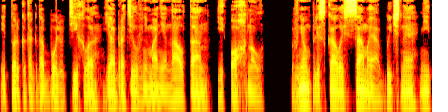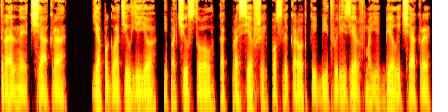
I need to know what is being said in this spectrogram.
И только когда боль утихла, я обратил внимание на алтан и охнул. В нем плескалась самая обычная нейтральная чакра. Я поглотил ее и почувствовал, как просевший после короткой битвы резерв моей белой чакры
